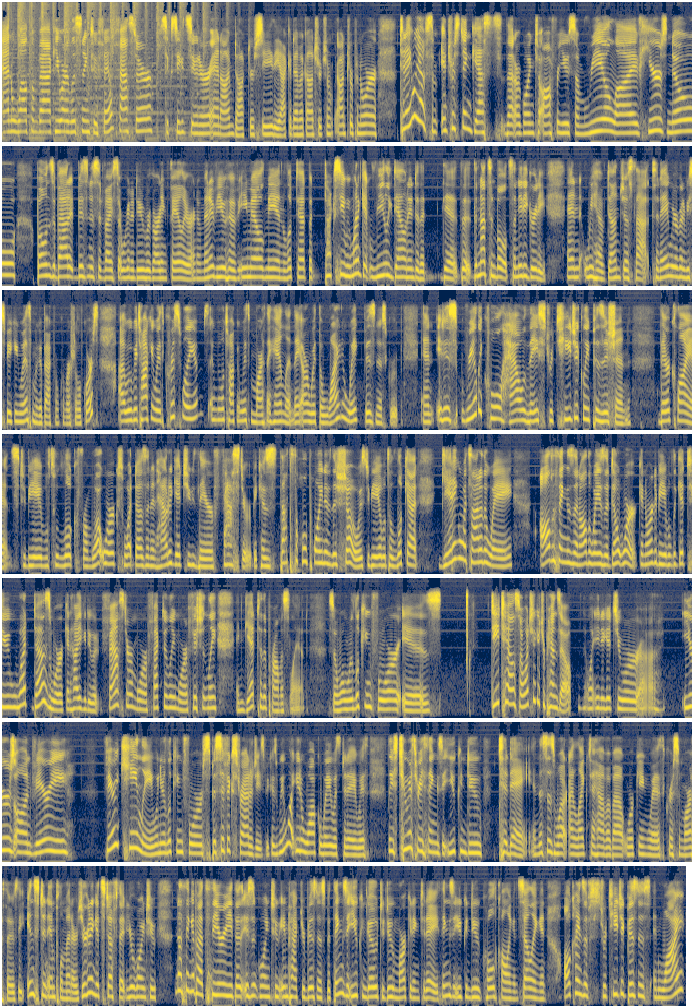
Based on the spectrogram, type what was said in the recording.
And welcome back. You are listening to Fail Faster, Succeed Sooner, and I'm Dr. C, the academic entre- entrepreneur. Today we have some interesting guests that are going to offer you some real live, here's no bones about it business advice that we're going to do regarding failure. I know many of you have emailed me and looked at, but Dr. C, we want to get really down into the the, the, the nuts and bolts, the nitty gritty. And we have done just that. Today we are going to be speaking with, when we get back from commercial, of course, uh, we'll be talking with Chris Williams and we'll be talking with Martha Hanlon. They are with the Wide Awake Business Group. And it is really cool how they strategically position their clients to be able to look from what works, what doesn't, and how to get you there faster. Because that's the whole point of this show is to be able to look at getting what's out of the way, all the things and all the ways that don't work in order to be able to get to what does work and how you can do it faster, more effectively, more efficiently, and get to the promised land. So, what we're looking for is details. So, I want you to get your pens out. I want you to get your uh, ears on very very keenly when you're looking for specific strategies because we want you to walk away with today with at least two or three things that you can do today. And this is what I like to have about working with Chris and Martha is the instant implementers. You're going to get stuff that you're going to nothing about theory that isn't going to impact your business, but things that you can go to do marketing today, things that you can do cold calling and selling and all kinds of strategic business and why?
